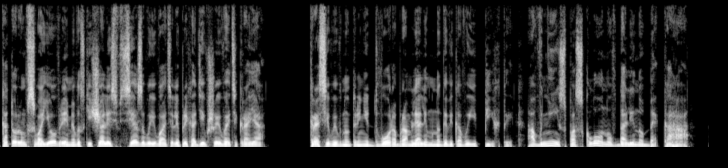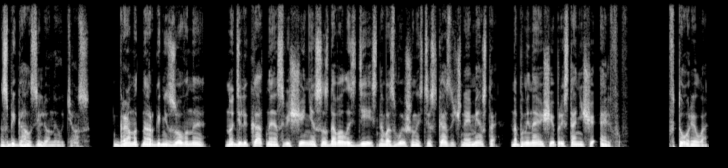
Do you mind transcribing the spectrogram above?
которым в свое время восхищались все завоеватели, приходившие в эти края. Красивый внутренний двор обрамляли многовековые пихты, а вниз по склону в долину Бека сбегал зеленый утес. Грамотно организованное, но деликатное освещение создавало здесь, на возвышенности, сказочное место, напоминающее пристанище эльфов. Вторило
